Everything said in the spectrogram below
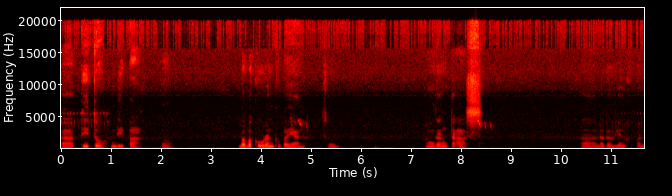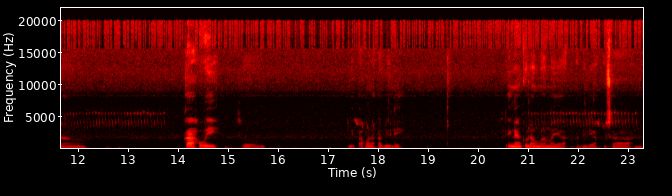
At dito, hindi pa. Oh. Babakuran ko pa yan. So, hanggang taas. Ah, lalagyan ko pa ng kahoy. So, hindi pa ako nakabili. Tingnan ko lang mamaya makabili ako sa ano.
